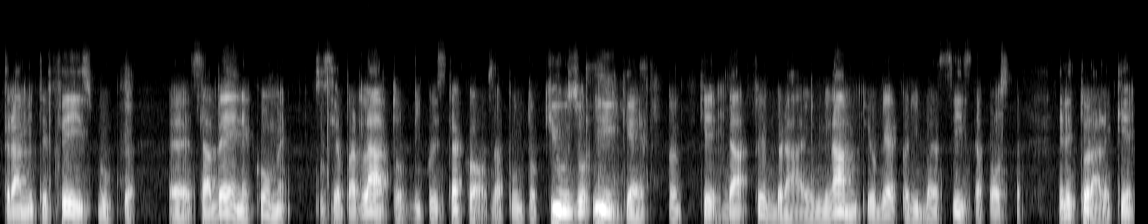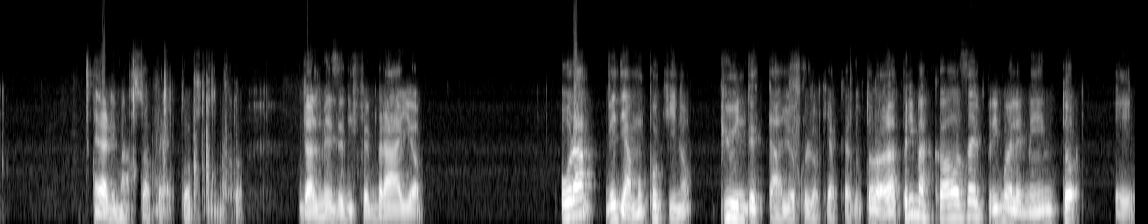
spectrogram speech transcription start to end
tramite Facebook eh, sa bene come si sia parlato di questa cosa, appunto chiuso il gap che da febbraio, l'ampio gap ribassista post elettorale che era rimasto aperto appunto dal mese di febbraio. Ora vediamo un pochino più in dettaglio quello che è accaduto. Allora, la prima cosa, il primo elemento, e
